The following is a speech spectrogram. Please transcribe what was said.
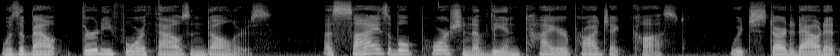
was about $34,000, a sizable portion of the entire project cost, which started out at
